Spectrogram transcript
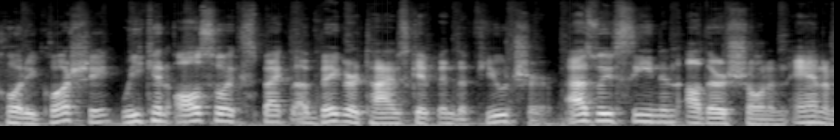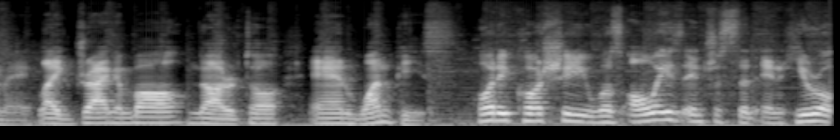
Horikoshi, we can also expect a bigger time skip in the future, as we've seen in other shonen anime, like Dragon Ball, Naruto, and One Piece. Horikoshi was always interested in hero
